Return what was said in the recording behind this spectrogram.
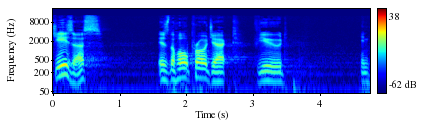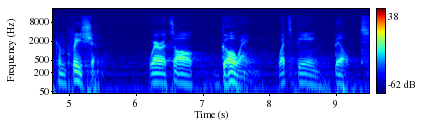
Jesus is the whole project viewed in completion, where it's all going, what's being built.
